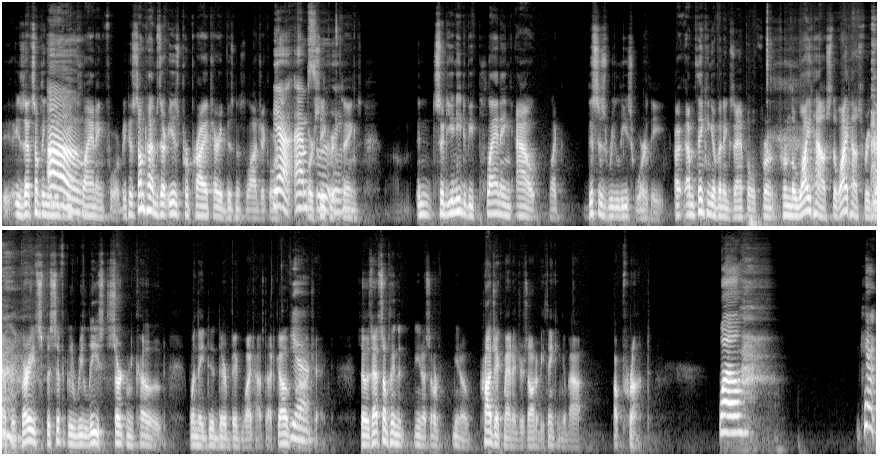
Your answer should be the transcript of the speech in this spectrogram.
is that something you need to be oh. planning for? Because sometimes there is proprietary business logic or, yeah, or secret things. And so do you need to be planning out like this is release worthy? I'm thinking of an example from from the White House. The White House, for example, very specifically released certain code when they did their big WhiteHouse.gov yeah. project. So is that something that you know sort of you know project managers ought to be thinking about up front? Well, you can't.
